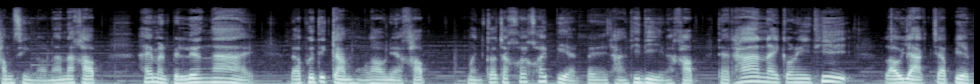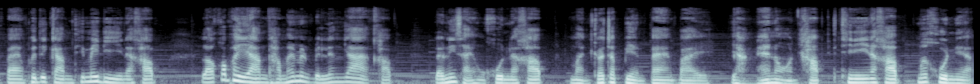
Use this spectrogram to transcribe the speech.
ทำสิ่งเหล่านั้นนะครับ ให้มันเป็นเรื่องง่าย แล้วพฤติกรรมของเราเนี่ยครับ มันก็จะค่อยๆ เปลี่ยนไปในทางที่ดีนะครับ แต่ถ้าในกรณีที่เราอยากจะเปลี่ยนแปลงพฤติกรรมที่ไม่ดีนะครับ เราก็พยายามทำให้มันเป็นเรื่องยากครับ แล้วนิสัยของคุณนะครับ มันก็จะเปลี่ยนแปลงไปอย่างแน่นอนครับ ทีนี้นะครับเมื่อคุณเนี่ย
